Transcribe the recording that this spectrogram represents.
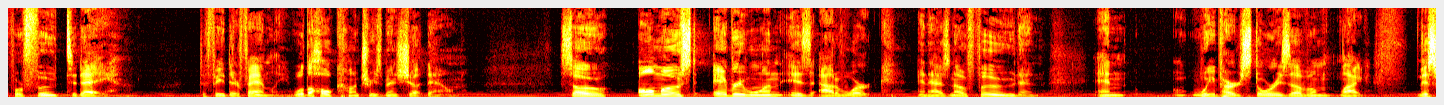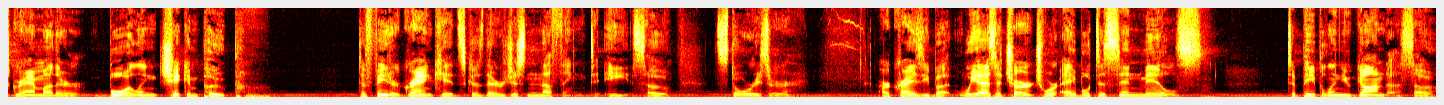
for food today to feed their family. Well, the whole country's been shut down. So almost everyone is out of work and has no food and and we've heard stories of them like this grandmother boiling chicken poop to feed her grandkids because there's just nothing to eat. So stories are are crazy, but we as a church were able to send meals to people in Uganda. So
